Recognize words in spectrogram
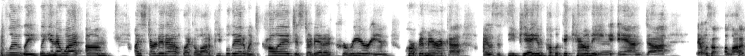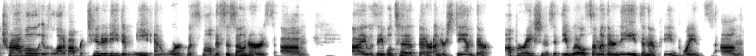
Absolutely. Well, you know what? Um, I started out like a lot of people did. I went to college. I started out a career in corporate America. I was a CPA in public accounting, and uh, that was a, a, lot of travel. It was a lot of opportunity to meet and work with small business owners. Um, I was able to better understand their operations, if you will, some of their needs and their pain points. Um,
